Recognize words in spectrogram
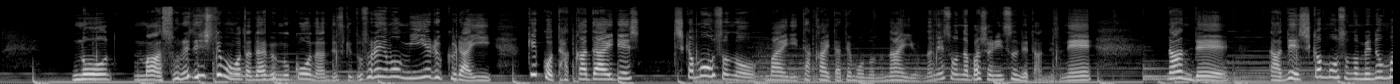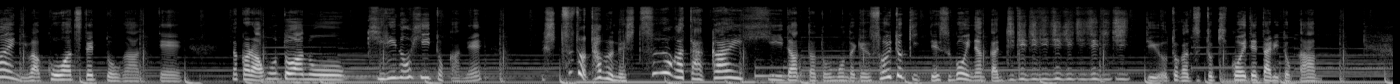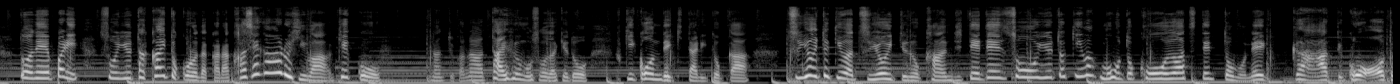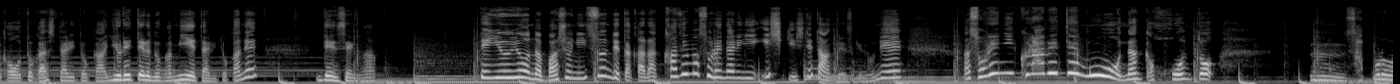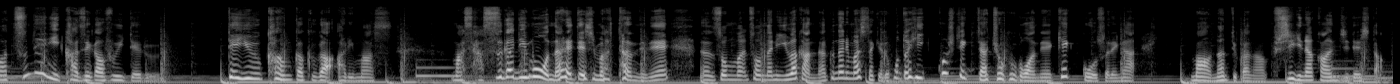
の、まあ、それでしてもまただいぶ向こうなんですけど、それも見えるくらい、結構高台で、しかもその前に高い建物のないようなね、そんな場所に住んでたんですね。なんで、あで、しかもその目の前には高圧鉄塔があって、だから本当あの霧の日とかね湿度多分ね湿度が高い日だったと思うんだけどそういう時ってすごいなんかジジジジジジジジジジっていう音がずっと聞こえてたりとかあとねやっぱりそういう高いところだから風がある日は結構なんていうかな台風もそうだけど吹き込んできたりとか強い時は強いっていうのを感じてでそういう時はもうほんと高圧鉄塔もねガーってゴーとか音がしたりとか揺れてるのが見えたりとかね電線が。っていうような場所に住んでたから風もそれなりに意識してたんですけどねそれに比べてもうなんかほんと、うん、札幌は常に風が吹いてるっていう感覚があります。まあさすがにもう慣れてしまったんでねそんなそんなに違和感なくなりましたけど本当引っ越してきた直後はね結構それがまあなんていうかな不思議な感じでした。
